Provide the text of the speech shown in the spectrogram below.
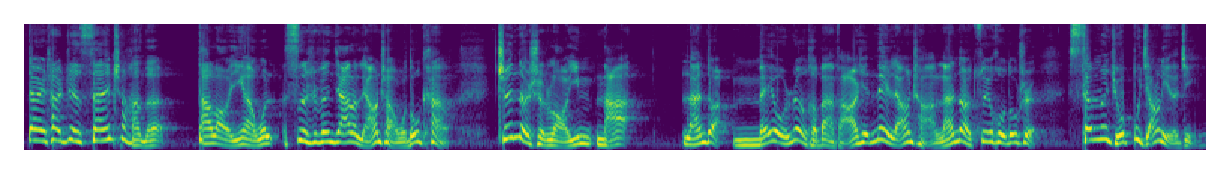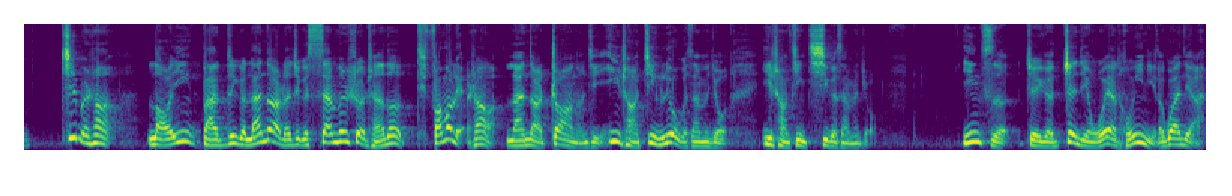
但是他这三场的打老鹰啊，我四十分加了两场我都看了，真的是老鹰拿兰德尔没有任何办法。而且那两场兰德尔最后都是三分球不讲理的进，基本上老鹰把这个兰德尔的这个三分射程都防到脸上了，兰德尔照样能进，一场进六个三分球，一场进七个三分球。因此，这个正经我也同意你的观点啊，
